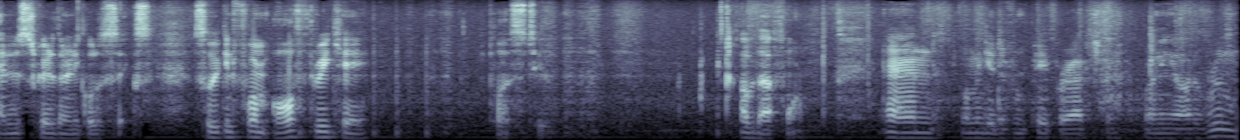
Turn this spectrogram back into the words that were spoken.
and is greater than or equal to 6. So we can form all 3k plus 2 of that form. And let me get different paper actually, running out of room.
